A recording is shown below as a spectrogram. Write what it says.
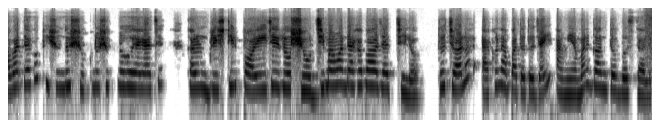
আবার দেখো কি সুন্দর শুকনো শুকনো হয়ে গেছে। কারণ বৃষ্টির পরেই যে সূর্যি মামার দেখা পাওয়া যাচ্ছিল। তো চলো এখন আপাতত যাই, আমি আমার গন্তব্যস্থলে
